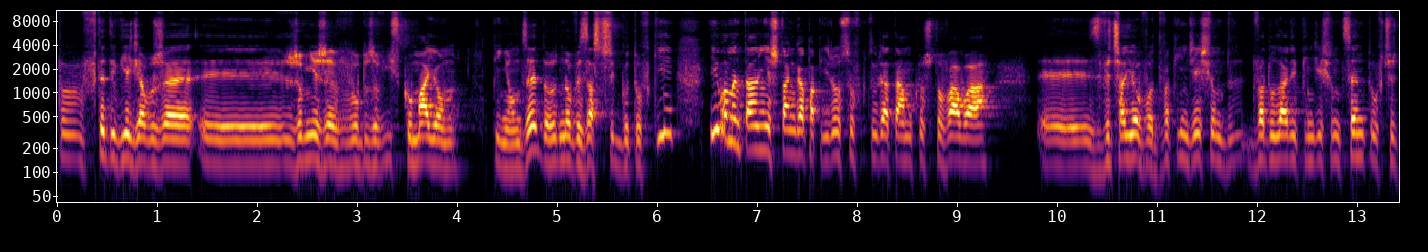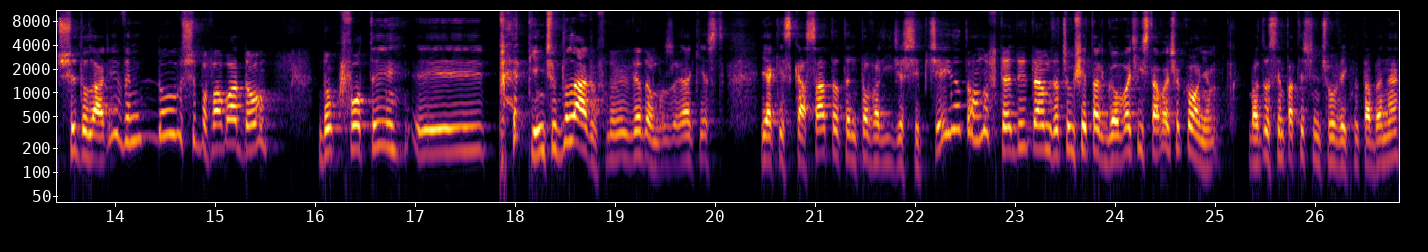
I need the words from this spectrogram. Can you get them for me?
to wtedy wiedział, że y, żołnierze w obozowisku mają pieniądze, do nowy zastrzyk gotówki i momentalnie sztanga papierosów, która tam kosztowała y, zwyczajowo 2,50, 2 dolary 50 centów czy 3 dolary, no, szybowała do, do kwoty y, 5 dolarów. No wiadomo, że jak jest, jak jest kasa, to ten towar idzie szybciej, no to on wtedy tam zaczął się targować i stawać okoniem. Bardzo sympatyczny człowiek, notabene.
